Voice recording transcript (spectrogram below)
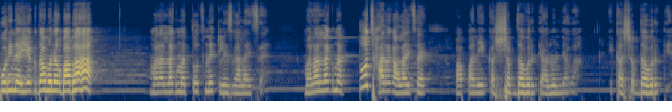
पोरीने एकदा म्हणा बाबा मला लग्नात तोच नेकलेस घालायचा आहे. मला लग्नात तोच हार घालायचा आहे. बापाने एका शब्दावरती आणून द्यावा. एका शब्दावरती.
